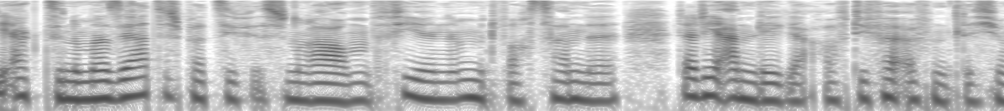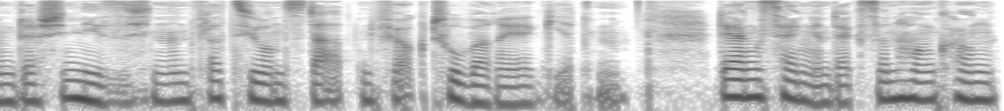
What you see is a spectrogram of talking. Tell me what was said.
Die Aktien im asiatisch-pazifischen Raum fielen im Mittwochshandel, da die Anleger auf die Veröffentlichung der chinesischen Inflationsdaten für Oktober reagierten. Der Hang Seng Index in Hongkong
